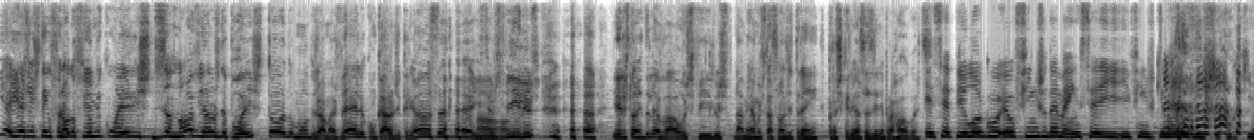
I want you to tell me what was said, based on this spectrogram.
E aí a gente tem o final do filme com eles 19 anos depois, todo mundo já mais velho, com cara de criança e seus Ah. filhos. e eles estão indo levar os filhos na mesma estação de trem para as crianças irem para Hogwarts. Esse epílogo eu finjo demência e, e finjo que não existe, porque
